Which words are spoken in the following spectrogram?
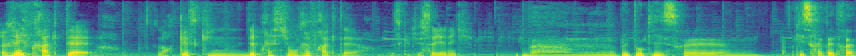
réfractaire. Alors qu'est-ce qu'une dépression réfractaire? Est-ce que tu sais Yannick? Ben plutôt qui serait qui se répéterait.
